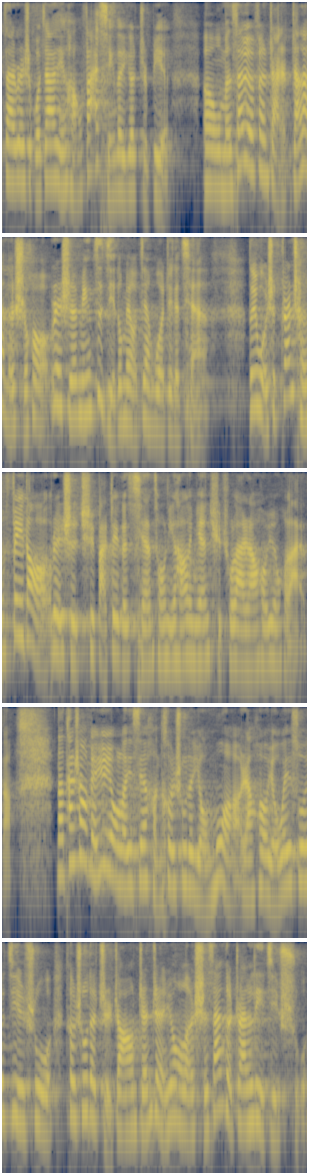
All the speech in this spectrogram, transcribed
在瑞士国家银行发行的一个纸币，呃，我们三月份展展览的时候，瑞士人民自己都没有见过这个钱，所以我是专程飞到瑞士去把这个钱从银行里面取出来，然后运回来的。那它上面运用了一些很特殊的油墨，然后有微缩技术、特殊的纸张，整整用了十三个专利技术。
